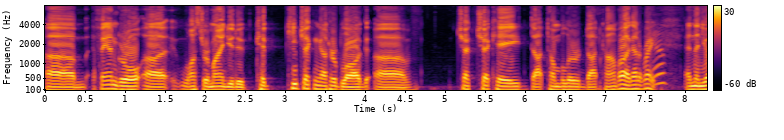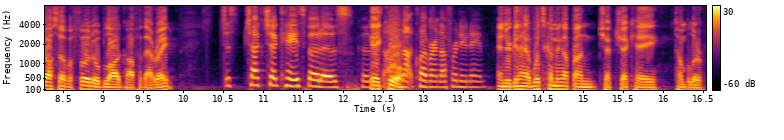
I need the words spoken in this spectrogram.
um, Fangirl uh, wants to remind you to keep, keep checking out her blog. Uh, check checkhay.tumblr.com. Oh, I got it right. Yeah. And then you also have a photo blog off of that, right? Just check check Hayes photos because Okay, cool. I'm not clever enough for a new name. And you're gonna have what's coming up on Check Check Hey Tumblr.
